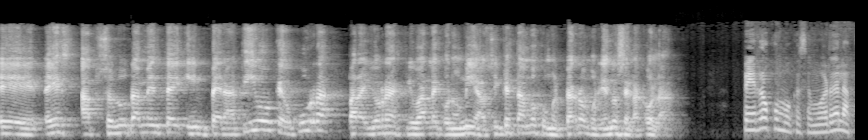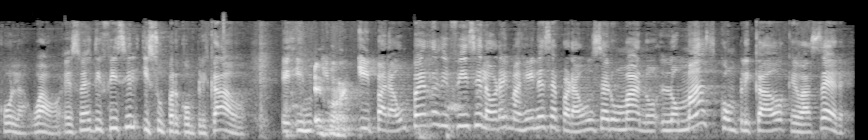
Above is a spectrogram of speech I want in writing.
eh, es absolutamente imperativo que ocurra para yo reactivar la economía. Así que estamos como el perro muriéndose la cola perro como que se muerde la cola. Wow, eso es difícil y súper complicado. Y, y, para un perro es difícil, ahora imagínese para un ser humano lo más complicado que va a ser.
